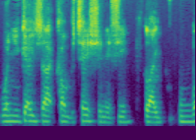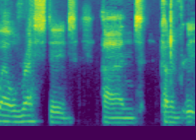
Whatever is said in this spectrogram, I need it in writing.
when you go to that competition if you like well rested and kind of eh,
